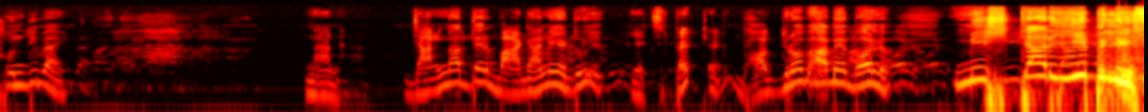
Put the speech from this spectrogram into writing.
শুনতি ভাই? না না। জান্নাতের বাগানে একটু এক্সপেক্ট ভদ্রভাবে বলো। মিস্টার ইবলিস।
